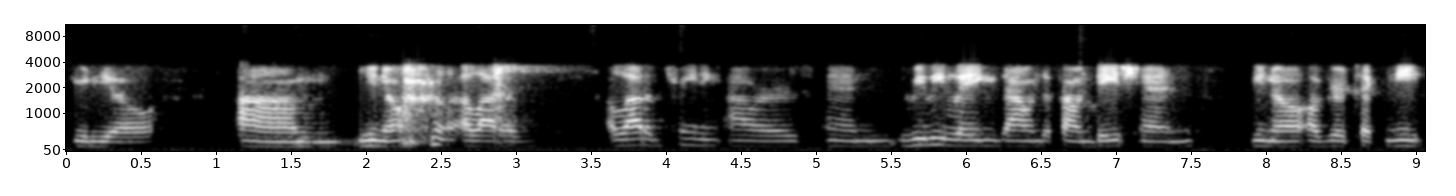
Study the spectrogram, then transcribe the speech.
studio. Um, you know, a lot of a lot of training hours and really laying down the foundation, you know, of your technique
